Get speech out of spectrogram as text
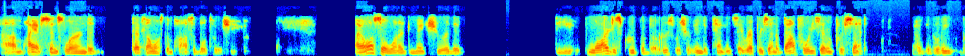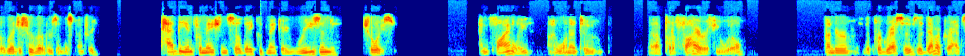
Um, I have since learned that that's almost impossible to achieve. I also wanted to make sure that the largest group of voters, which are independents, they represent about 47% of the voting registered voters in this country, had the information so they could make a reasoned choice. And finally, I wanted to uh, put a fire, if you will, under the progressives, the Democrats,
